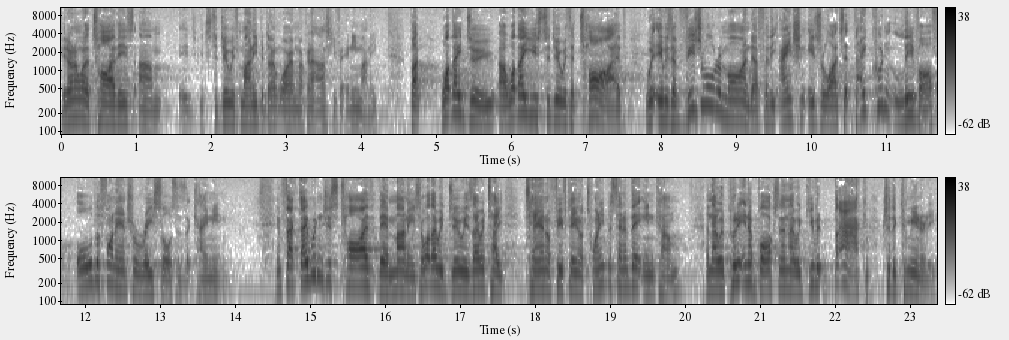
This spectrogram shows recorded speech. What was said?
if you don't know what a tithe is, um, it, it's to do with money, but don't worry, I'm not going to ask you for any money. But what they do, uh, what they used to do with a tithe, it was a visual reminder for the ancient Israelites that they couldn't live off all the financial resources that came in. In fact, they wouldn't just tithe their money. So, what they would do is they would take 10 or 15 or 20% of their income and they would put it in a box and then they would give it back to the community.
